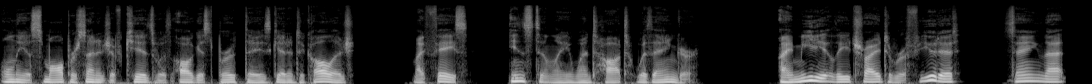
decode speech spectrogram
only a small percentage of kids with August birthdays get into college, my face instantly went hot with anger. I immediately tried to refute it saying that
